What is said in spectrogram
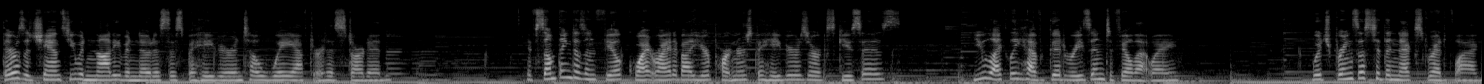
there is a chance you would not even notice this behavior until way after it has started. If something doesn't feel quite right about your partner's behaviors or excuses, you likely have good reason to feel that way. Which brings us to the next red flag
